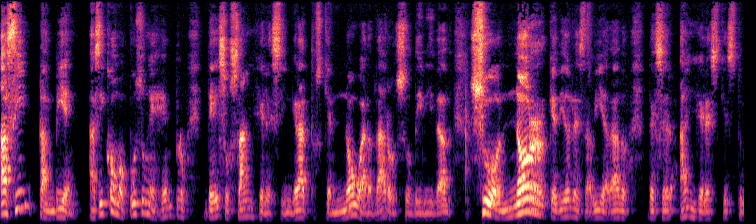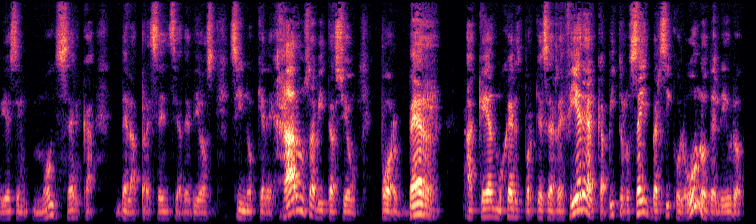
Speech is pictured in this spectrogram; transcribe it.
Así también, así como puso un ejemplo de esos ángeles ingratos que no guardaron su dignidad, su honor que Dios les había dado de ser ángeles que estuviesen muy cerca de la presencia de Dios, sino que dejaron su habitación por ver a aquellas mujeres, porque se refiere al capítulo 6, versículo 1 del libro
